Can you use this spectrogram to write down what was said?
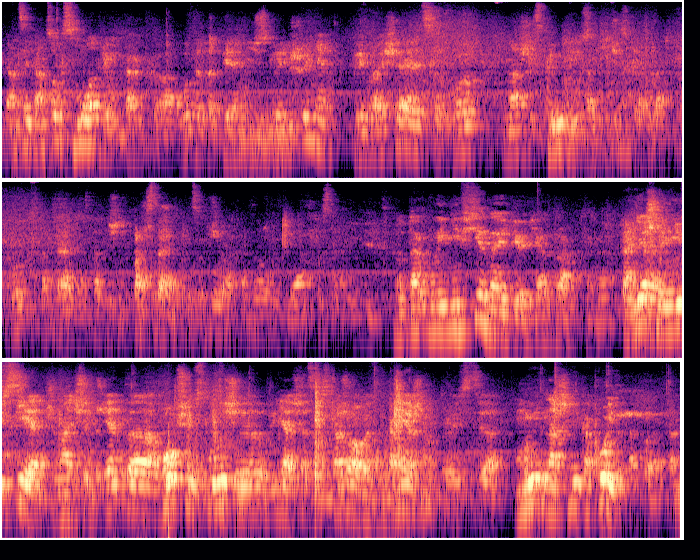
в конце концов смотрим, как а, вот это периодическое решение превращается в наши скрытые фактические обратки. Вот такая достаточно простая процедура оказалась для построения. Но так вы не все найдете аттракторы. Конечно, не все. Значит, это в общем случае, я сейчас расскажу об этом, конечно. То есть э, мы нашли какой-то такой аттрактор.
